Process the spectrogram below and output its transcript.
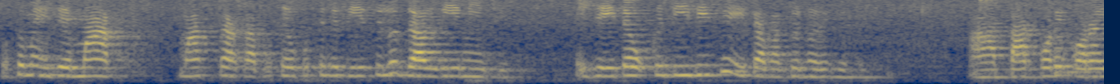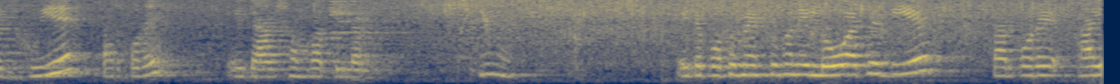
প্রথমে এই যে মাছ মাছটা কাপড়তে উপর থেকে দিয়েছিল, জাল দিয়ে নিয়েছি। এই যে এটা ওকে দিয়ে দিয়েছি, এটা আমার জন্য রেখেছি। আর তারপরে কড়াই ধুয়ে তারপরে এই ডাল সম্বাদ দিলাম। হুম। এটা প্রথমে একটুখানি লো আছে দিয়ে তারপরে হাই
